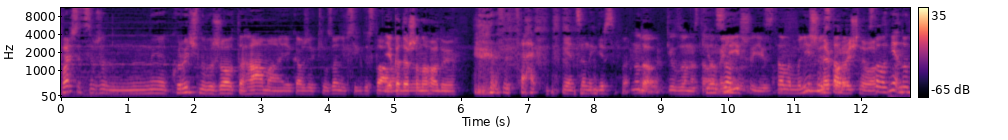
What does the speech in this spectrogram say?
перше, це вже не коричнево-жовта гама, яка вже в Killzone всіх достала. Яка дещо нагадує. Так, ні, це не Gears of War. Ну добре, кілзона стала Killzone милішою. Стала милішою. Не стала- Ні, ну,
